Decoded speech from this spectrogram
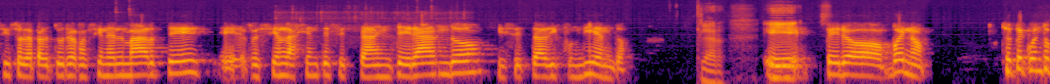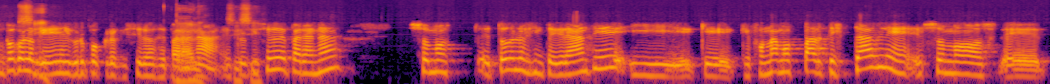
se hizo la apertura recién el martes, eh, recién la gente se está enterando y se está difundiendo. Claro. Eh, pero bueno, yo te cuento un poco lo que es el grupo Croquiceros de Paraná. el Croquicero de Paraná somos eh, todos los integrantes y que, que, formamos parte estable, somos de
